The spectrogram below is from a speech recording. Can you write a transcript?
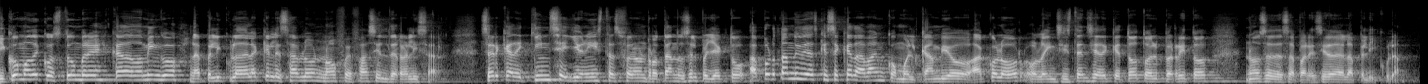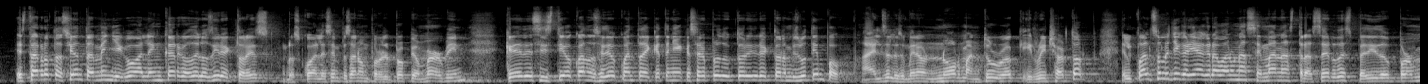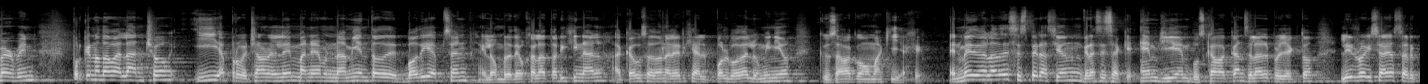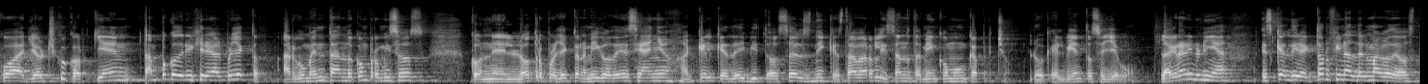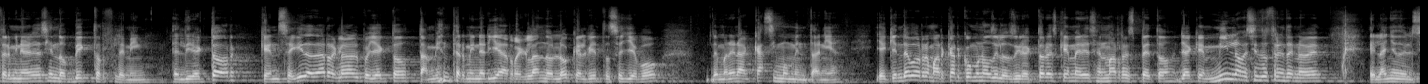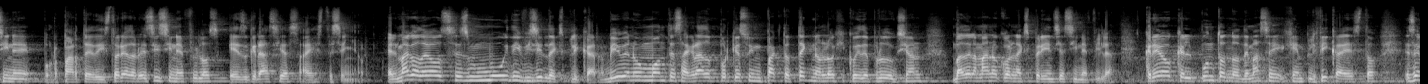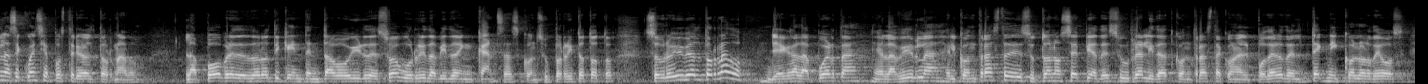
Y como de costumbre, cada domingo la película de la que les hablo no fue fácil de realizar. Cerca de 15 guionistas fueron rotándose el proyecto, aportando ideas que se quedaban como el cambio a color o la insistencia de que Toto el perrito no se desapareciera de la película. Esta rotación también llegó al encargo de los directores, los cuales empezaron por el propio Mervyn, que desistió cuando se dio cuenta de que tenía que ser productor y director al mismo tiempo. A él se le sumieron Norman Turrock y Richard Thorpe, el cual solo llegaría a grabar unas semanas tras ser despedido por Mervyn porque no daba el ancho y aprovecharon el envenenamiento de Buddy Epson, el hombre de hojalata original, a causa de una alergia al polvo de aluminio que usaba como maquillaje. En medio de la desesperación, gracias a que MGM buscaba cancelar el proyecto, Leroy se acercó a George Cukor, quien tampoco dirigiría el proyecto, argumentando compromisos con el otro proyecto enemigo de ese año, aquel que David O. Selznick estaba realizando también como un capricho, lo que el viento se llevó. La gran ironía es que el director final del Mago de Oz terminaría siendo Victor Fleming, el director que enseguida de arreglar el proyecto también terminaría arreglando lo que el viento se llevó de manera casi momentánea y a quien debo remarcar como uno de los directores que merecen más respeto, ya que en 1939, el año del cine por parte de historiadores y cinéfilos, es gracias a este señor. El Mago de Oz es muy difícil de explicar. Vive en un monte sagrado porque su impacto tecnológico y de producción va de la mano con la experiencia cinéfila. Creo que el punto en donde más se ejemplifica esto es en la secuencia posterior al tornado. La pobre de Dorothy que intentaba huir de su aburrida vida en Kansas con su perrito Toto, sobrevive al tornado. Llega a la puerta y al abrirla, el contraste de su tono sepia de su realidad contrasta con el poder del Technicolor de Oz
